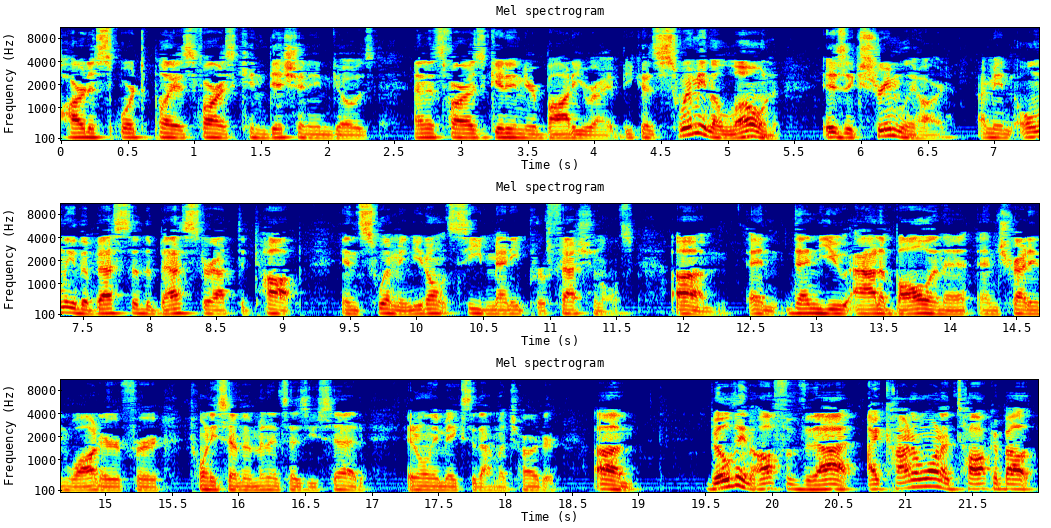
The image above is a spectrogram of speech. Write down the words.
hardest sport to play as far as conditioning goes and as far as getting your body right. Because swimming alone is extremely hard. I mean, only the best of the best are at the top in swimming. You don't see many professionals. Um, and then you add a ball in it and treading water for 27 minutes, as you said, it only makes it that much harder. Um, building off of that, I kind of want to talk about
